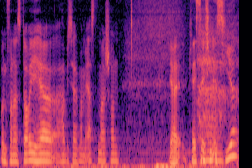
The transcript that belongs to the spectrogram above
und von der Story her habe ich es ja beim ersten Mal schon. Ja, PlayStation Ah. ist hier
